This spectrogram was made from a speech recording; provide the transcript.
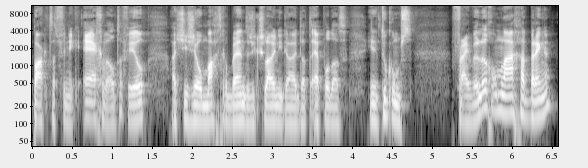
pakt. Dat vind ik erg wel te veel als je zo machtig bent. Dus ik sluit niet uit dat Apple dat in de toekomst vrijwillig omlaag gaat brengen.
